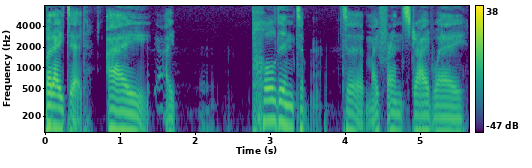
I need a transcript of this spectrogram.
but I did. I I pulled into to my friend's driveway,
